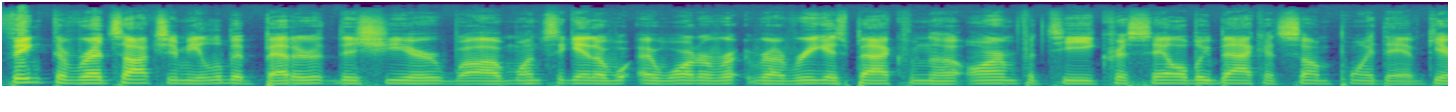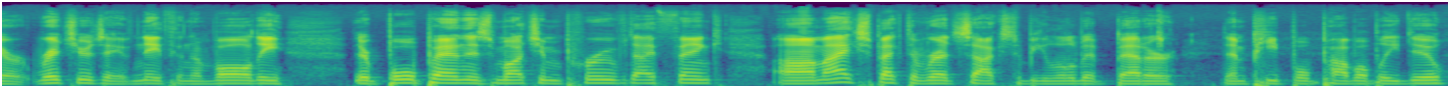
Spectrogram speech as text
think the Red Sox are going to be a little bit better this year. Uh, once get Eduardo Rodriguez back from the arm fatigue, Chris Sale will be back at some point. They have Garrett Richards, they have Nathan Eovaldi. Their bullpen is much improved, I think. Um, I expect the Red Sox to be a little bit better than people probably do.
